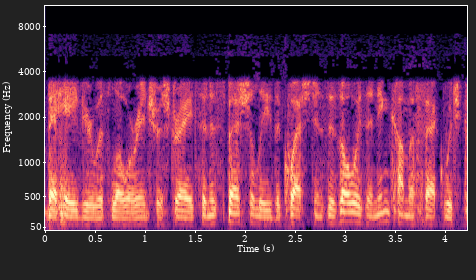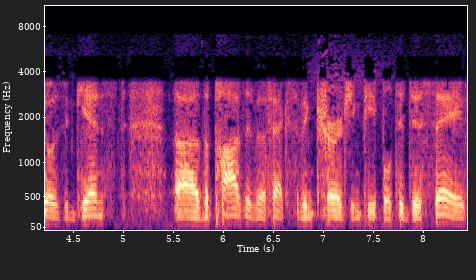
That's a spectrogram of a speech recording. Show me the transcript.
behavior with lower interest rates, and especially the questions. There's always an income effect which goes against uh, the positive effects of encouraging people to dissave,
